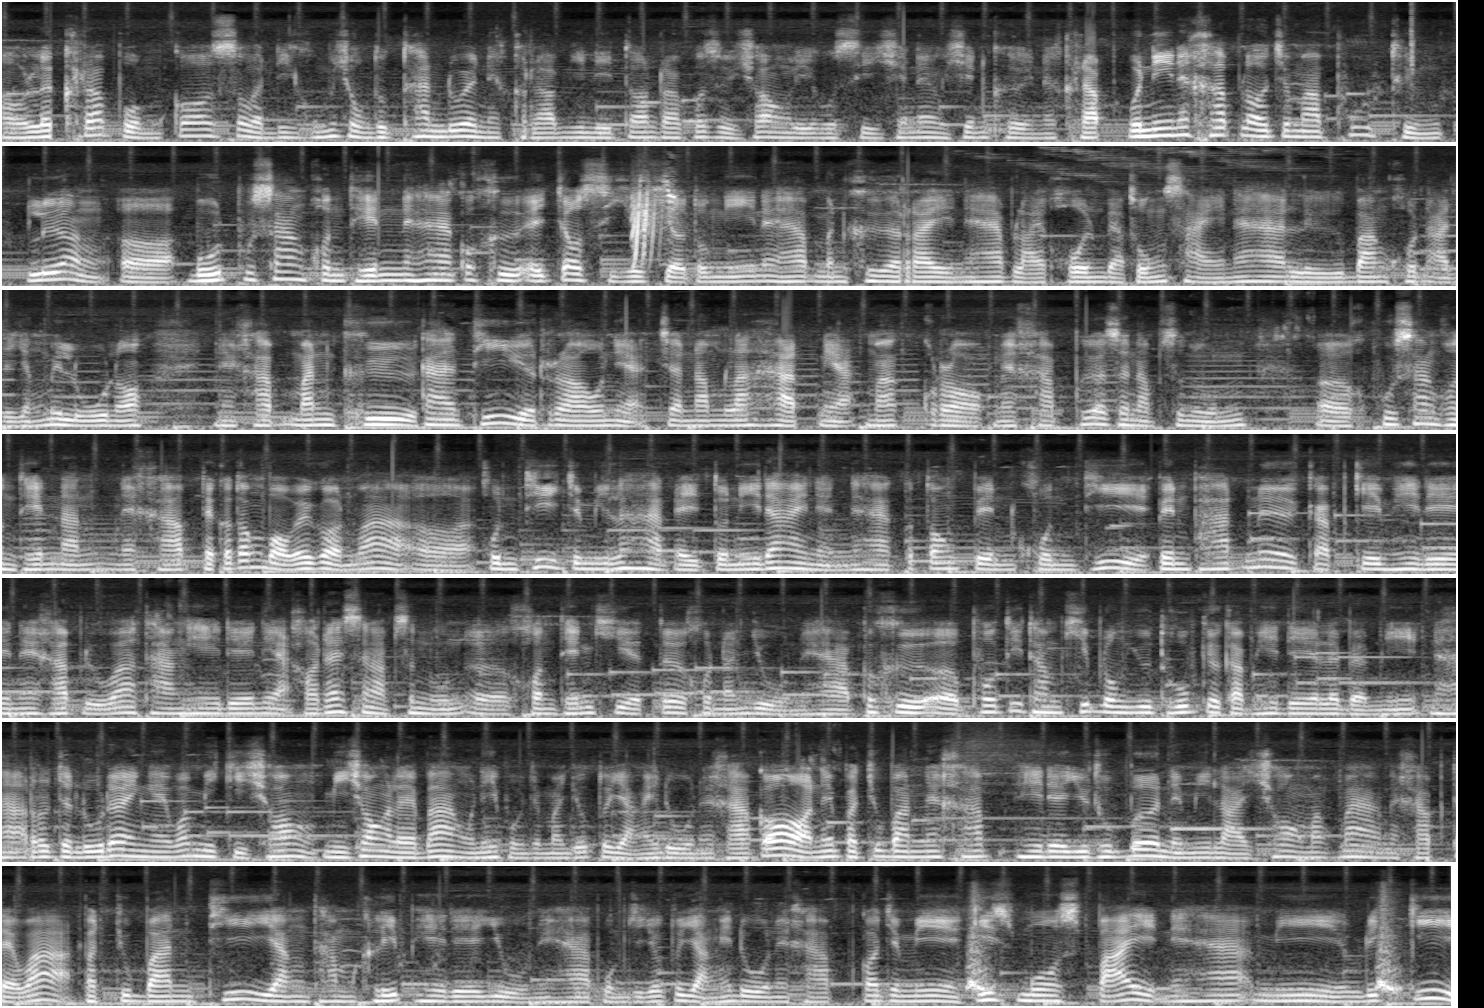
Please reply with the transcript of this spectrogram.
เอาละครับผมก็สวัสดีคุณผู้ชมทุกท่านด้วยนะครับ ยินดีต้อนรับเข้าสู่ช่อง Leo C Channel เช่นเคยนะครับ วันนี้นะครับเราจะมาพูดถึงเรื่องเอ่อบูธผู้สร้างคอนเทนต์นะฮะก็คือไอ้เจ้าสีเขียวตรงนี้นะครับ มันคืออะไรนะครับหลายคนแบบสงสัยนะฮะหรือบางคนอาจจะยังไม่รู้เนาะนะครับมันคือการที่เราเนี่ยจะนำรหัสเนี่ยมากรอกนะครับเพื่อสนับสนุนเอ่อผู้สร้างคอนเทนต์นั้นนะครับแต่ก็ต้องบอกไว้ก่อนว่าเอ่อคนที่จะมีรหัสไอ้ตัวนี้ได้เนี่ยนะฮะก็ต้องเป็นคนที่เป็นพาร์ทเนอร์กับเกม h ฮเดนะครับหรือว่าทาง h ฮเดเนี่ยเขาได้สนับสนุนเอ่อคอนเทนต์ครีเอเตอร์คนนั้นอยู่นะครับก็คือเอ่อพวกที่ทำคลิปลง YouTube เกี่ยวกับ h ฮเดอะไรแบบนี้นะฮะเราจะรู้ได้ไงว่ามีกี่ช่องมีช่องอะไรบ้างวันนี้ผมจะมายกตัวอย่างให้ดูนะครับก็ในปัจจุบันนะครับ h ฮเดยูทูบเบอร์เนี่ยมีหลายช่องมากๆนะครับแต่ว่าปัจจุบันที่ยังทำคลิป h ฮเดอยู่นะครับผมจะยกตัวอย่างให้ดูนะครับก็จะมี Gizmo Spy นะฮะมี Ricky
